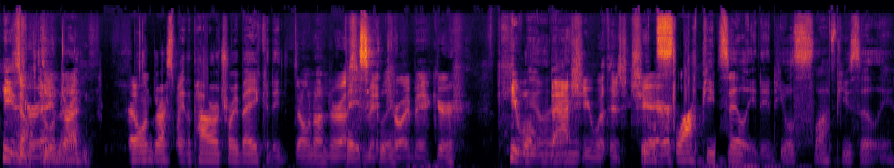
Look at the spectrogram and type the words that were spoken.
He's don't great. do Don't, that. Under- don't underestimate the power of Troy Baker, dude. Don't underestimate Basically. Troy Baker. He won't Yeah, bash yeah. you with his He'll chair. slap you silly, dude. He'll slap you silly.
